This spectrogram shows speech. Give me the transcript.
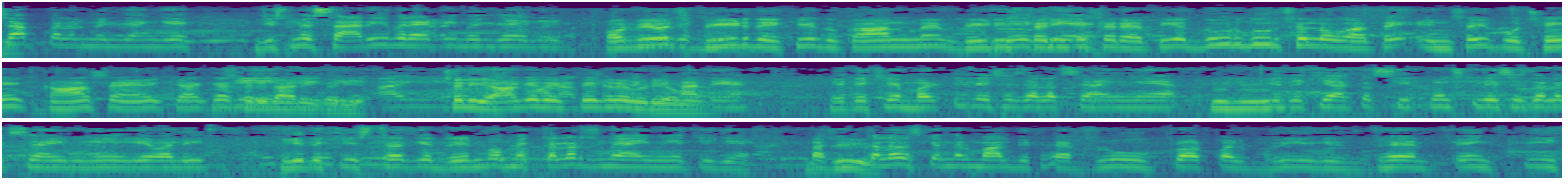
सब कलर मिल जाएँगे जिसमें सारी वैरायटी मिल जाएगी। और व्यूअर्स भीड़ देखिए दुकान में भीड़ इस तरीके से रहती है। दूर दूर से लोग आते हैं इनसे भी पूछेंगे कहाँ से आए क्या क्या खरीदारी करिए चलिए आगे देखते हैं इतने वीडियो में। ये देखिए मल्टी लेसेस अलग से आई हुई हैं। ये देखिए आजकल सीक्वेंस की लेसेस अलग से आई हुई हैं ये वाली। ये देखिए इस तरह के रेनबो में कलर्स में आई हुई हैं चीज़ें। जी। कलर्स के अंदर माल बिक रहा है। Blue purple green green pink peach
